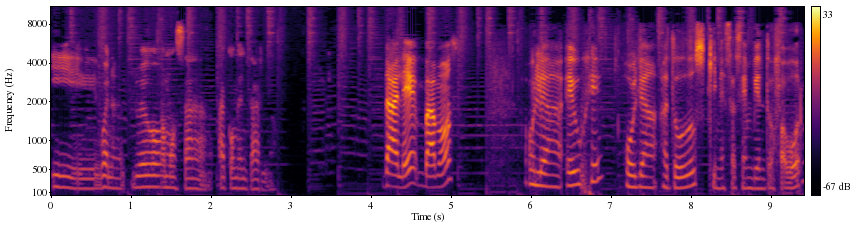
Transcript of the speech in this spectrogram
y bueno, luego vamos a comentarlo. Dale, vamos. Hola Euge, hola a todos quienes hacen viento a favor.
